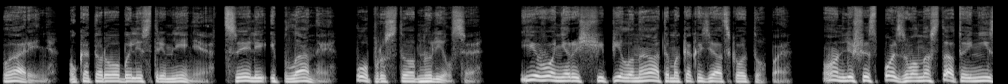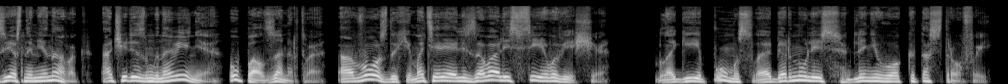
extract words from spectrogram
Парень, у которого были стремления, цели и планы, попросту обнулился. Его не расщепило на атомы, как азиатского топа. Он лишь использовал на статуе неизвестный мне навык, а через мгновение упал замертво. А в воздухе материализовались все его вещи. Благие помыслы обернулись для него катастрофой.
